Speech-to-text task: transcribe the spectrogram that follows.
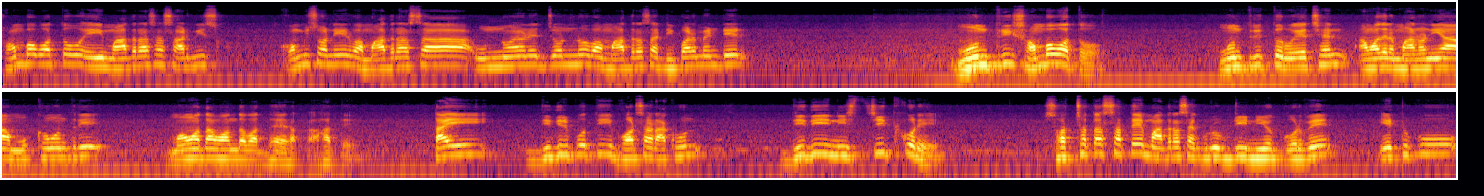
সম্ভবত এই মাদ্রাসা সার্ভিস কমিশনের বা মাদ্রাসা উন্নয়নের জন্য বা মাদ্রাসা ডিপার্টমেন্টের মন্ত্রী সম্ভবত মন্ত্রিত্ব রয়েছেন আমাদের মাননীয় মুখ্যমন্ত্রী মমতা বন্দ্যোপাধ্যায়ের হাতে। তাই দিদির প্রতি ভরসা রাখুন। দিদি নিশ্চিত করে স্বচ্ছতার সাথে মাদ্রাসা গ্রুপ ডি নিয়োগ করবে। এটুকু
